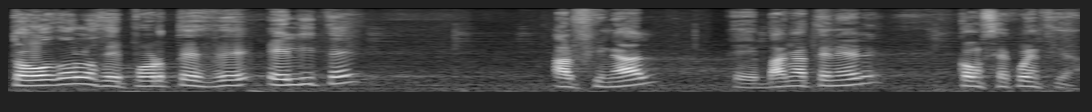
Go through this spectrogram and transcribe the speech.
todos los deportes de élite al final eh, van a tener consecuencias.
